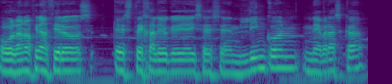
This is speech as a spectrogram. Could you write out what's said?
Hola, no financieros. Este jaleo que veáis es en Lincoln, Nebraska.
